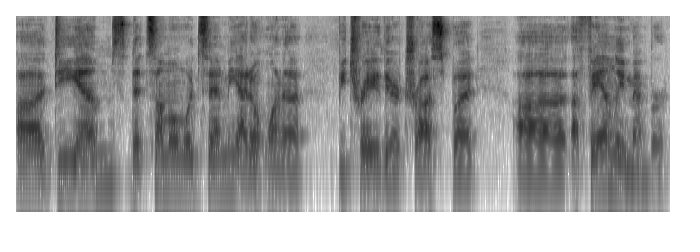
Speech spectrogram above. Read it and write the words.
uh, DMs that someone would send me. I don't want to betray their trust, but uh, a family member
